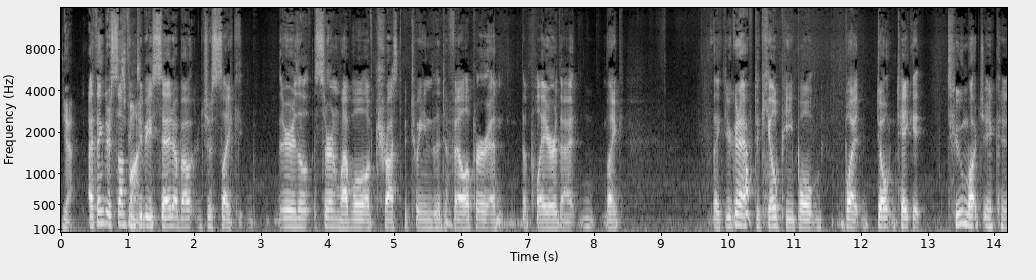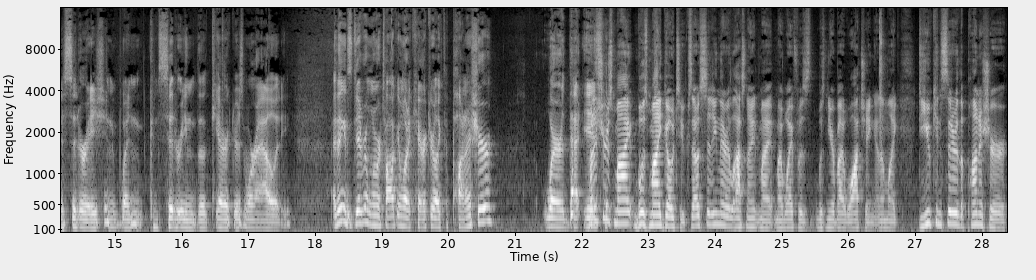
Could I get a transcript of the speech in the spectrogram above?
Yeah. I think there's something to be said about just like there is a certain level of trust between the developer and the player that like like you're gonna have to kill people, but don't take it too much in consideration when considering the character's morality. I think it's different when we're talking about a character like the Punisher, where that is Punisher's my was my go-to because I was sitting there last night. My, my wife was was nearby watching, and I'm like, "Do you consider the Punisher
